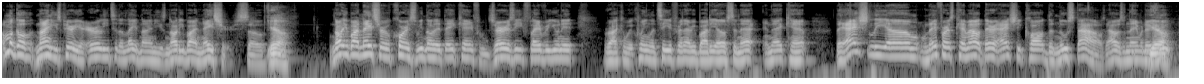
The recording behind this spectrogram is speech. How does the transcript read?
I'm gonna go '90s period, early to the late '90s. Naughty by Nature. So Yeah. Naughty by Nature, of course, we know that they came from Jersey, Flavor Unit, rocking with Queen Latifah and everybody else in that in that camp. They actually, um, when they first came out, they were actually called the New Styles. That was the name of their Yeah. group.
